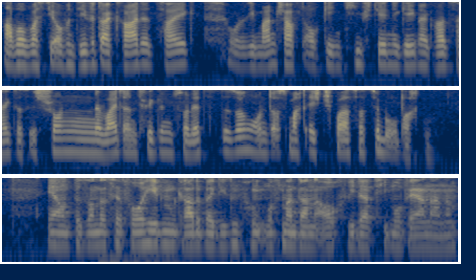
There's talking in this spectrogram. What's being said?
Aber was die Offensive da gerade zeigt, oder die Mannschaft auch gegen tiefstehende Gegner gerade zeigt, das ist schon eine Weiterentwicklung zur letzten Saison und das macht echt Spaß, das zu beobachten. Ja, und besonders hervorheben, gerade bei diesem Punkt muss man dann auch wieder Timo Werner, ne?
